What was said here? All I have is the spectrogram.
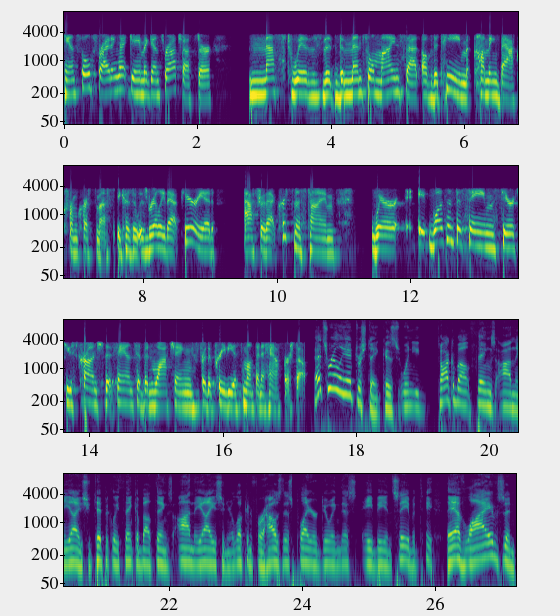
canceled Friday night game against Rochester messed with the, the mental mindset of the team coming back from Christmas because it was really that period after that Christmas time where it wasn't the same Syracuse crunch that fans had been watching for the previous month and a half or so. That's really interesting because when you talk about things on the ice, you typically think about things on the ice and you're looking for how's this player doing this A, B, and C. But they, have lives and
